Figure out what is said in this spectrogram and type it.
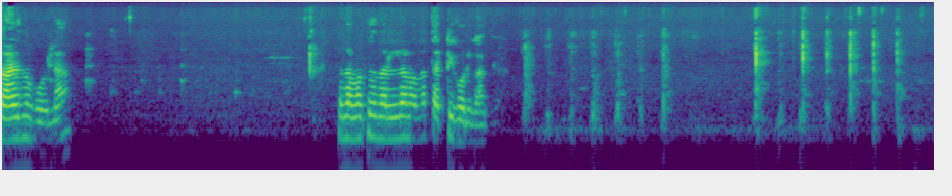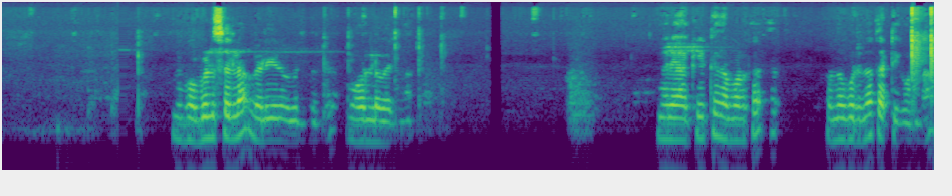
താഴ്ന്നു പോയില്ല അപ്പം നമുക്ക് നല്ലോണം തട്ടി കൊടുക്കാം. ബബിൾസ് എല്ലാം വെളിയിൽ വരുന്നുണ്ട് മുകളിൽ വരുന്ന. ഇങ്ങനെ ആക്കിയിട്ട് നമ്മൾക്ക് ഒന്നുകൂടി ഒന്ന് തട്ടി കൊടുക്കാം.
